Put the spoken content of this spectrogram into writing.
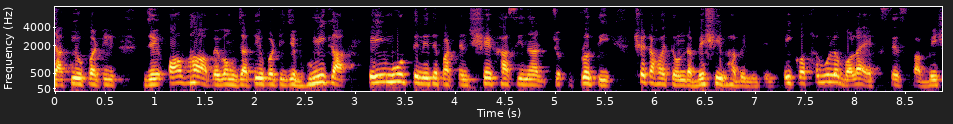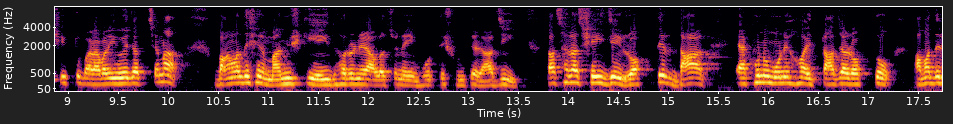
জাতীয় পার্টির যে অভাব এবং জাতীয় পার্টির যে ভূমিকা এই মুহূর্তে নিতে পারতেন শেখ হাসিনার প্রতি, সেটা হয়তো ওনারা বেশি ভাবে নিতেন। এই কথাগুলো বলা এক্সেস বা বেশি একটু বাড়াবাড়ি হয়ে যাচ্ছে না? বাংলাদেশের মানুষ কি এই ধরনের আলোচনা এই মুহূর্তে শুনতে রাজি? তাছাড়া সেই যে রক্তের দাগ, এখনও মনে হয় তাজা রক্ত, আমাদের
